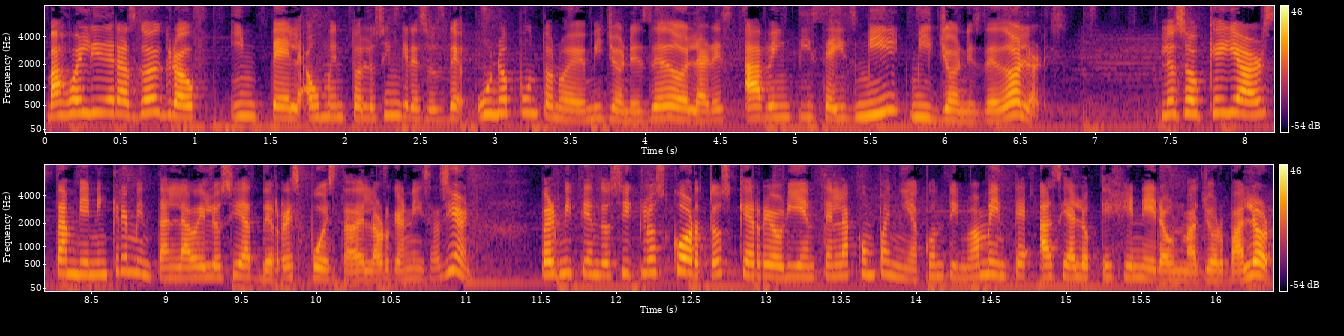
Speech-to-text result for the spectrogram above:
bajo el liderazgo de Growth, Intel aumentó los ingresos de 1.9 millones de dólares a 26 mil millones de dólares. Los OKRs también incrementan la velocidad de respuesta de la organización, permitiendo ciclos cortos que reorienten la compañía continuamente hacia lo que genera un mayor valor.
